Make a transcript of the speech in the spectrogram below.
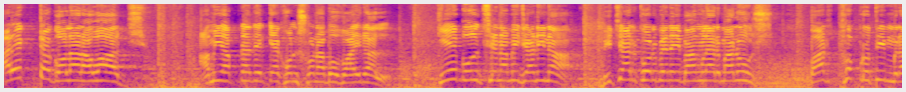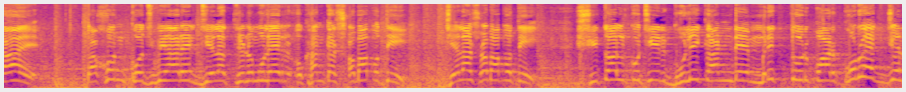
আরেকটা গলার আওয়াজ আমি আপনাদেরকে এখন শোনাবো ভাইরাল। কে বলছেন আমি জানি না। বিচার করবেন এই বাংলার মানুষ। পার্থ প্রতিম রায়। তখন কোচবিহারের জেলা তৃণমূলের ওখানকার সভাপতি জেলা সভাপতি শীতলকুচির গুলিকাণ্ডে মৃত্যুর পর কোনো একজন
